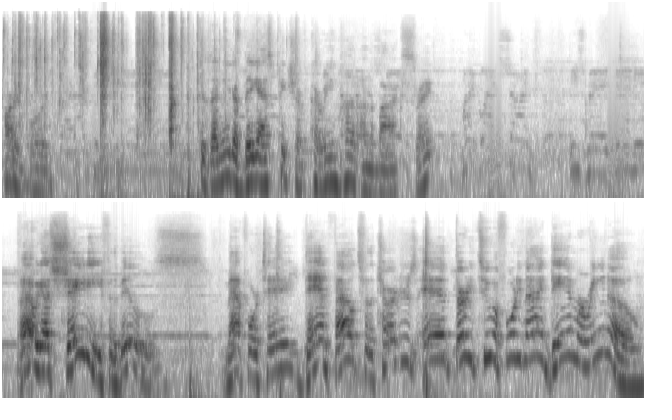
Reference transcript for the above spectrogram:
cardboard. Because I need a big ass picture of Kareem Hunt on the box, right? Ah, we got Shady for the Bills. Matt Forte, Dan Fouts for the Chargers, and 32 of 49, Dan Marino.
